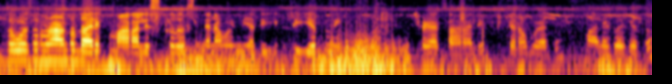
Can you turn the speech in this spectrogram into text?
जवळ जर म्हणा तो डायरेक्ट मारालेच करस त्यामुळे मी आधी एकटी येत नाही. शेळ्या चाराले त्यामुळे आता मालेकडे येतं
